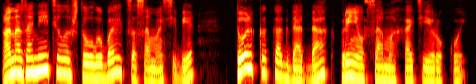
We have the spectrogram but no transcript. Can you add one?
Она заметила, что улыбается сама себе, только когда Дак принялся махать ей рукой.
